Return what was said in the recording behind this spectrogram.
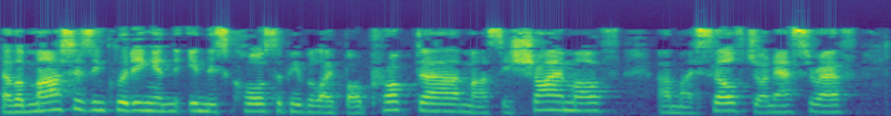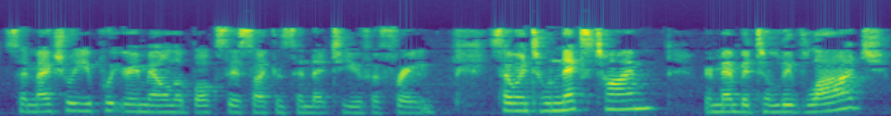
Now the masters including in, in this course are people like Bob Proctor, Marcy Shimoff, uh, myself, John Assaraf. So make sure you put your email in the box there so I can send that to you for free. So until next time, remember to live large,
